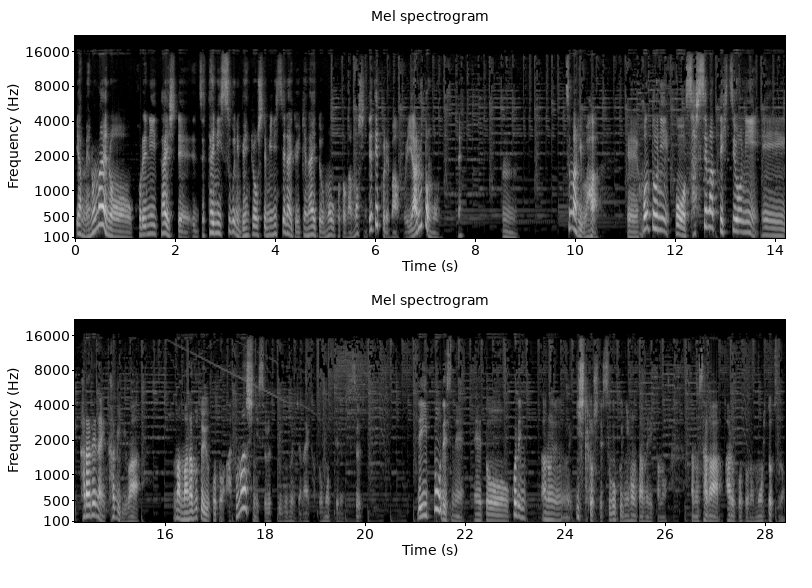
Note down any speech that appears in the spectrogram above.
いや、目の前のこれに対して絶対にすぐに勉強して身につけないといけないと思うことがもし出てくれば、これやると思うんですよね。うん。つまりは、えー、本当にこう差し迫って必要に、えー、駆られない限りは、まあ、学ぶということを後回しにするっていう部分じゃないかと思ってるんです。で、一方ですね、えっ、ー、と、これ、あの、意識としてすごく日本とアメリカのあの差があることのもう一つの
